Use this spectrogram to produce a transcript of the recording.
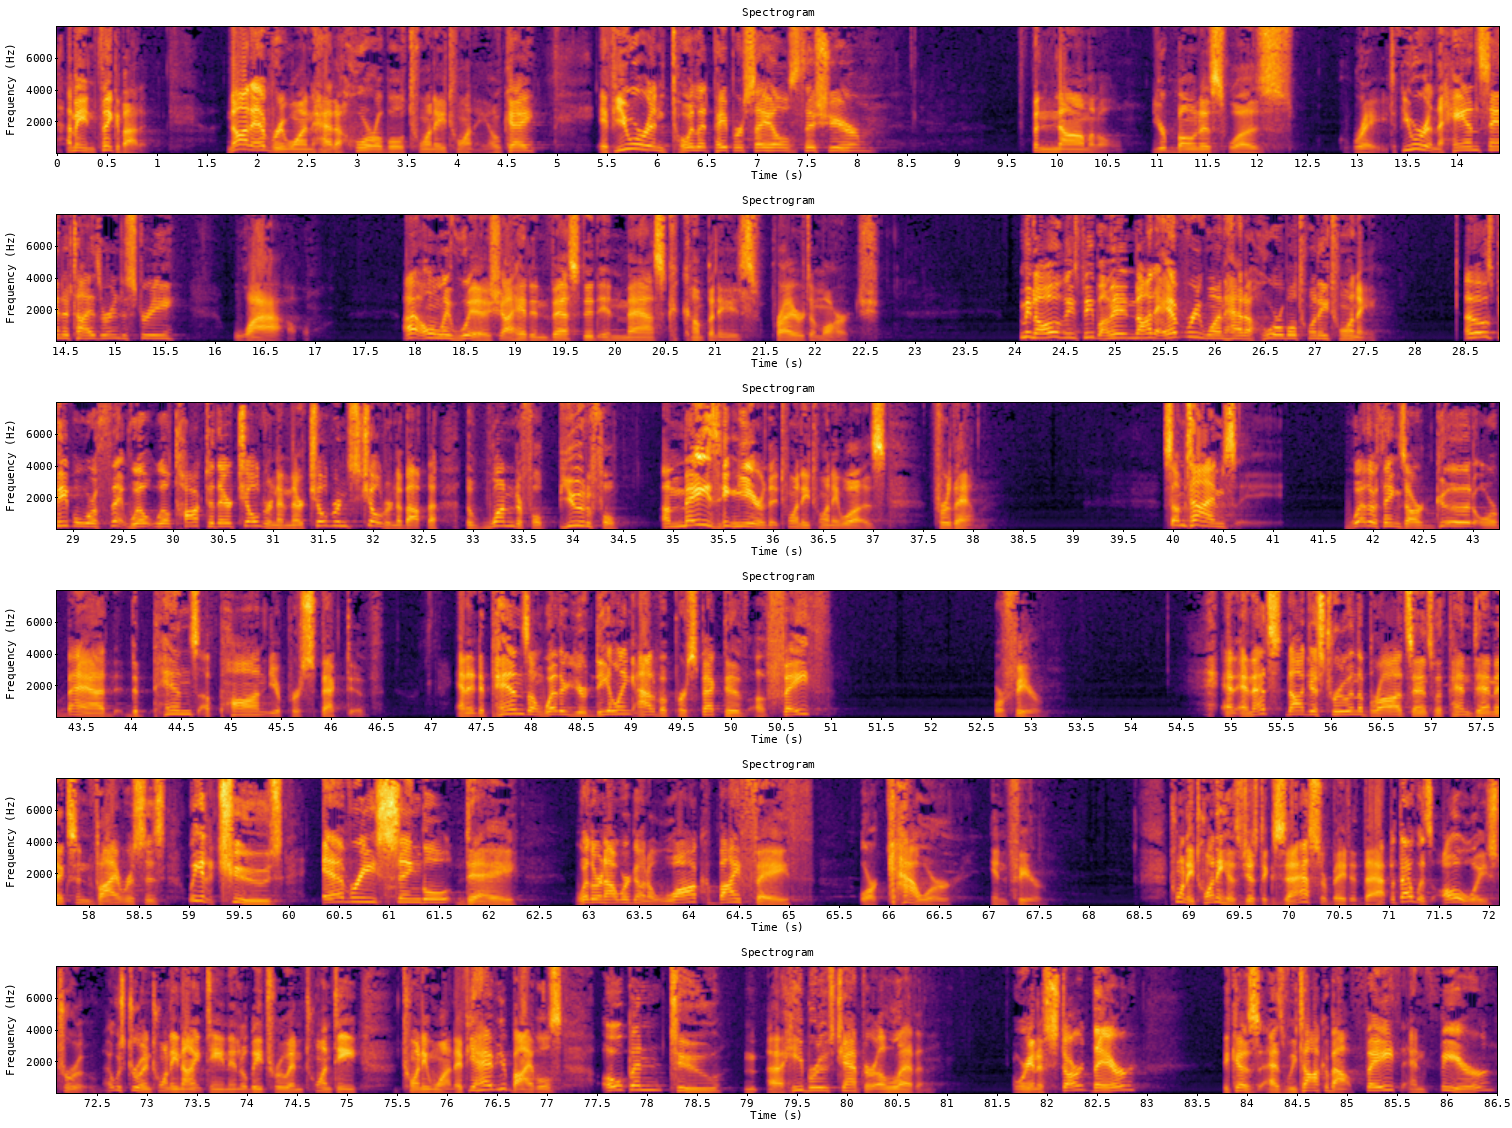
I mean, think about it. Not everyone had a horrible 2020, okay? If you were in toilet paper sales this year, phenomenal. Your bonus was great. If you were in the hand sanitizer industry, wow. I only wish I had invested in mask companies prior to March. I mean, all of these people, I mean, not everyone had a horrible 2020. And those people will, will, will talk to their children and their children's children about the, the wonderful, beautiful, amazing year that 2020 was for them. Sometimes, whether things are good or bad depends upon your perspective. And it depends on whether you're dealing out of a perspective of faith or fear. And, and that's not just true in the broad sense with pandemics and viruses. We get to choose every single day whether or not we're going to walk by faith or cower in fear. 2020 has just exacerbated that, but that was always true. That was true in 2019 and it'll be true in 2021. If you have your Bibles, open to uh, Hebrews chapter 11. We're going to start there because as we talk about faith and fear,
